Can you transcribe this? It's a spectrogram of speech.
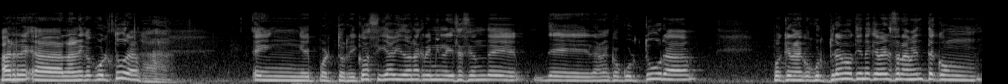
re- a la narcocultura, Ajá. en el Puerto Rico sí ha habido una criminalización de, de la narcocultura, porque la narcocultura no tiene que ver solamente con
